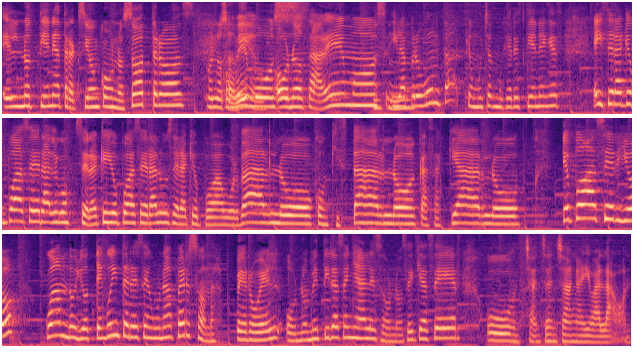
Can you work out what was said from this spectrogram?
él no tiene atracción con nosotros. O no sabemos. O no sabemos. Y la pregunta que muchas mujeres tienen es, hey, ¿será que puedo hacer algo? ¿Será que yo puedo hacer algo? ¿Será que yo puedo abordarlo, conquistarlo, casaquearlo? ¿Qué puedo hacer yo cuando yo tengo interés en una persona, pero él o no me tira señales o no sé qué hacer o chan chan chan ahí va la onda.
